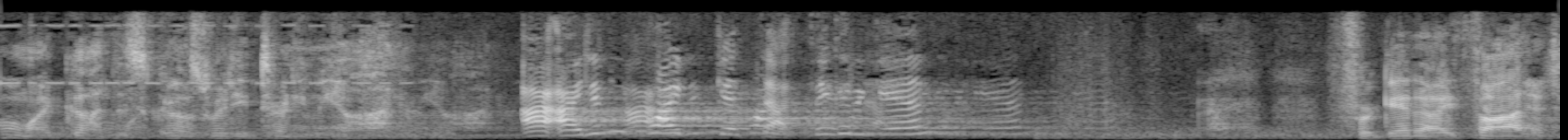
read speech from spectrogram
Oh my god, this girl's really turning me on. I, I didn't quite get that. Think it again. Forget I thought it.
